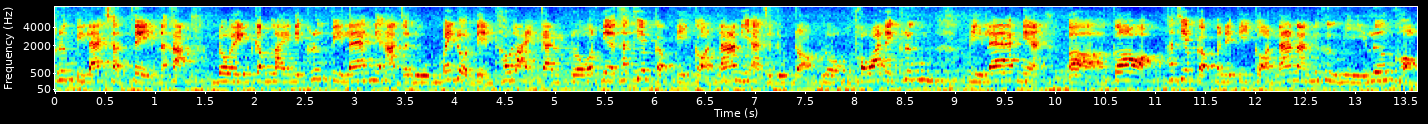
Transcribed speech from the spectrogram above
ครึ่งปีแรกชัดเจนนะคะ โดยกำไรในครึ่งปีแรกเนี่ยอาจจะดูไม่โดดเด่นเท่าไหร่การโกรธเนี่ยถ้าเทียบกับปีก่อนหน้านี้อาจจะดูดรอปลง เพราะว่าในครึ่งปีแรกเนี่ยเอ่อก็ถ้าเทียบกับในปีก่อนหน้านั้นก็คือมีเรื่องของ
